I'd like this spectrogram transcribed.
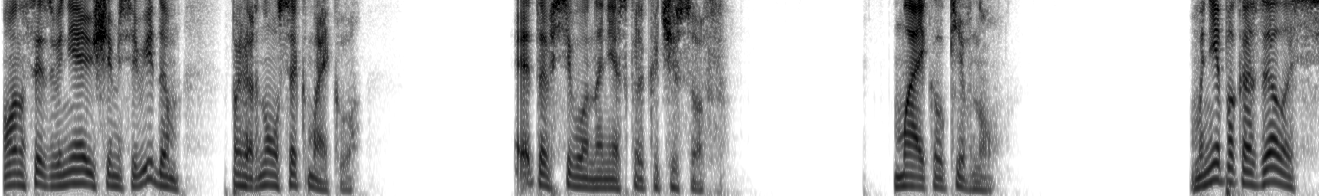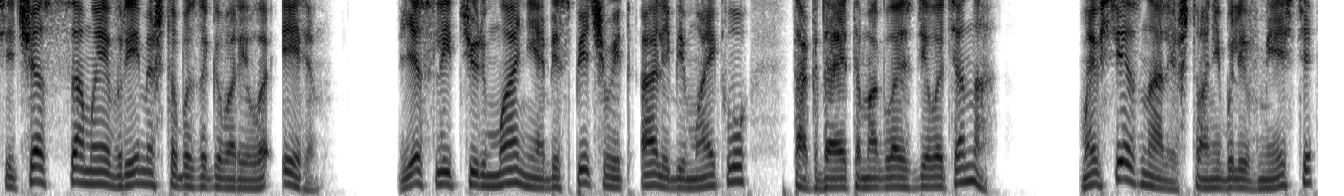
Он с извиняющимся видом повернулся к Майклу. Это всего на несколько часов. Майкл кивнул. Мне показалось, сейчас самое время, чтобы заговорила Эрин. Если тюрьма не обеспечивает алиби Майклу, тогда это могла сделать она. Мы все знали, что они были вместе,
